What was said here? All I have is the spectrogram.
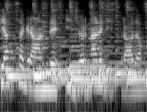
Piazza Grande, il giornale di strada.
